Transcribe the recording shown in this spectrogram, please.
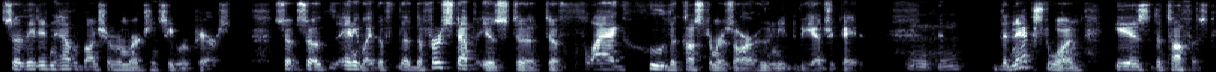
so they didn't have a bunch of emergency repairs. So, so anyway, the, the, the, first step is to, to flag who the customers are who need to be educated. Mm-hmm. The next one is the toughest.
